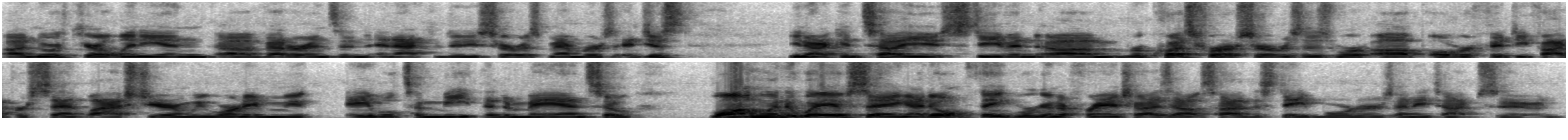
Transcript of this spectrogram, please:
uh, North Carolinian uh, veterans and, and, active duty service members. And just, you know, I can tell you, Stephen, um, requests for our services were up over 55% last year, and we weren't even able to meet the demand. So long winded way of saying, I don't think we're going to franchise outside the state borders anytime soon.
